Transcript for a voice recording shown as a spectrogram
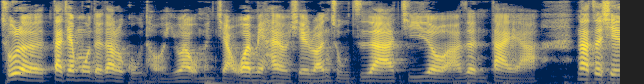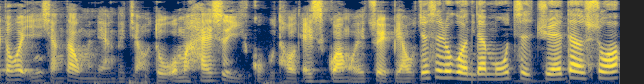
除了大家摸得到的骨头以外，我们脚外面还有一些软组织啊、肌肉啊、韧带啊，那这些都会影响到我们两个角度。我们还是以骨头 X 光为最标准。就是如果你的拇指觉得说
